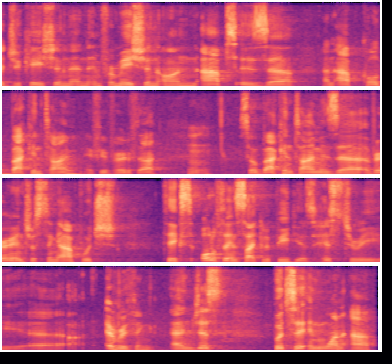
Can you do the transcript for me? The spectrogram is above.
education and information on apps is uh, an app called Back in Time, if you've heard of that. So Back in Time is a, a very interesting app which takes all of the encyclopedias, history, uh, everything, and just puts it in one app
